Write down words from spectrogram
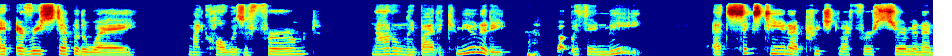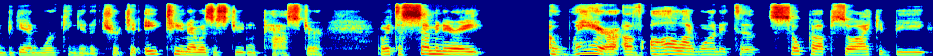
At every step of the way, my call was affirmed, not only by the community, but within me. At 16, I preached my first sermon and began working in a church. At 18, I was a student pastor. I went to seminary aware of all I wanted to soak up so I could be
